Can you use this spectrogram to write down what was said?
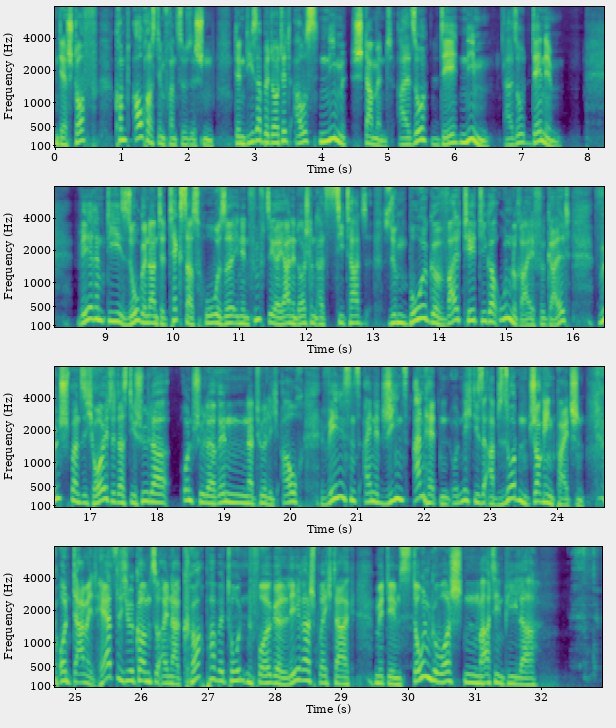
Der Stoff kommt auch aus dem Französischen, denn dieser bedeutet aus Nim stammend, also Denim, also Denim. Während die sogenannte Texas-Hose in den 50er Jahren in Deutschland als Zitat Symbol gewalttätiger Unreife galt, wünscht man sich heute, dass die Schüler und Schülerinnen natürlich auch wenigstens eine Jeans anhätten und nicht diese absurden Joggingpeitschen. Und damit herzlich willkommen zu einer körperbetonten Folge Lehrersprechtag mit dem stone-gewaschten Martin Pieler.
